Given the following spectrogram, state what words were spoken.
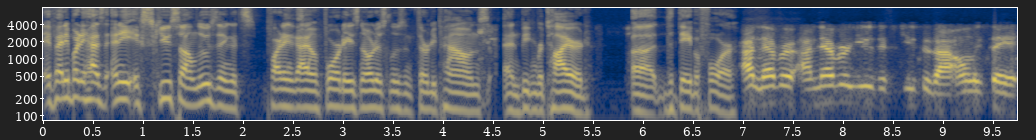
if anybody has any excuse on losing, it's fighting a guy on four days' notice, losing thirty pounds, and being retired uh, the day before. I never, I never use excuses. I only say it,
